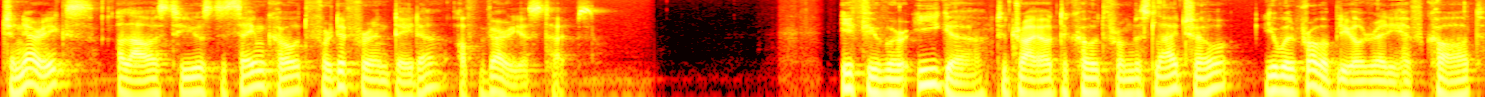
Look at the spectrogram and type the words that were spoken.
Generics allow us to use the same code for different data of various types. If you were eager to try out the code from the slideshow, you will probably already have caught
